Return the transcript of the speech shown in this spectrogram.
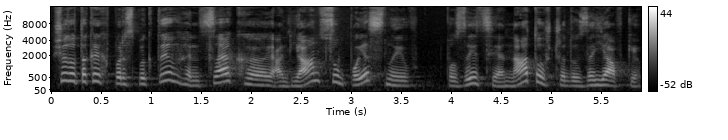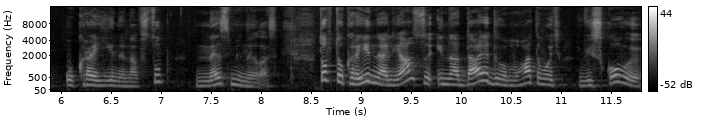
Щодо таких перспектив, генсек е, альянсу пояснив, позиція НАТО щодо заявки України на вступ не змінилась. Тобто країни альянсу і надалі допомагатимуть військовою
